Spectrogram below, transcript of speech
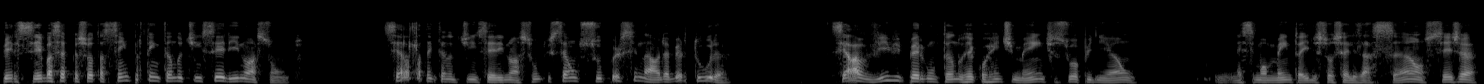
perceba se a pessoa está sempre tentando te inserir no assunto. Se ela está tentando te inserir no assunto, isso é um super sinal de abertura. Se ela vive perguntando recorrentemente sua opinião nesse momento aí de socialização, seja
